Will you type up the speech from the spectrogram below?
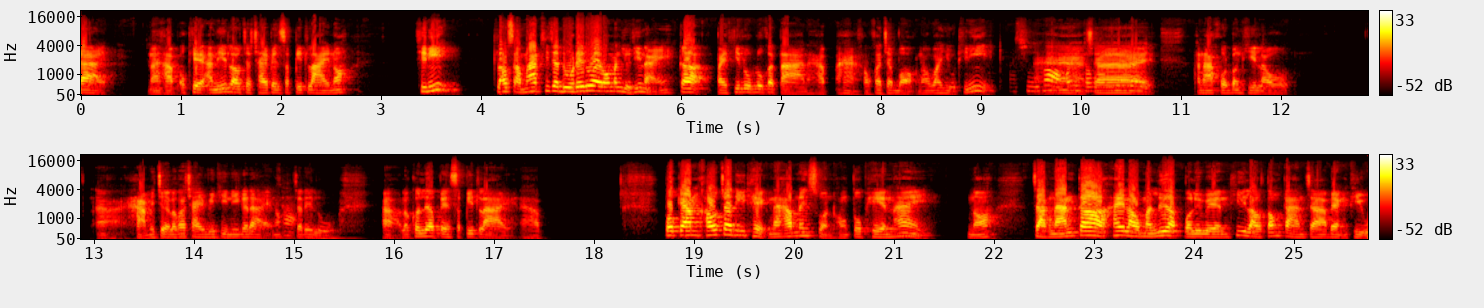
ได้นะครับโอเค อันนี้เราจะใช้เป็นสปิ t ไลน์เนาะทีนี้ เราสามารถที่จะดูได้ด้วยว่ามันอยู่ที่ไหน ก็ไปที่รูปลูกตานะครับอ่าเขาก็จะบอกนะว่าอยู่ที่นี่ชี้บอกว่าอยู่ตรงใช่นี้เลยอนาคตบางทีเราอ่าหาไม่เจอเราก็ใช้วิธีนี้ก็ได้เนาะค่ะ จะได้รู้อ่าเราก็เลือกเป็นสปิ t ไลน์นะครับ โปรแกรมเขาจะดีเทคนะครับในส่วนของตัวเพนให้เนาะจากนั้นก็ให้เรามาเลือกบริเวณที่เราต้องการจะแบ่งผิว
